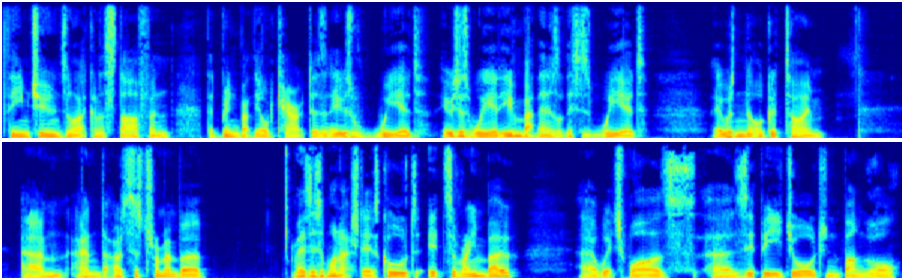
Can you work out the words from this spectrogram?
theme tunes and all that kind of stuff, and they'd bring back the old characters, and it was weird. It was just weird. Even back then, it was like, this is weird. It was not a good time. Um, and I was just trying to remember, there's this one actually, it's called It's a Rainbow, uh, which was uh, Zippy, George, and Bungle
